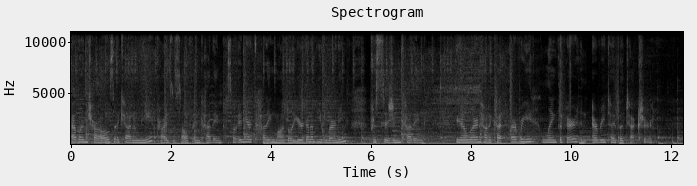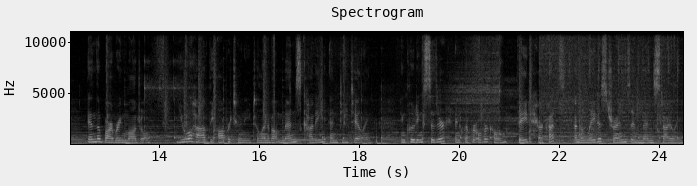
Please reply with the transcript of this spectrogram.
EvelineCharles Academy prides itself in cutting. So in your cutting module, you're going to be learning precision cutting. You're going to learn how to cut every length of hair and every type of texture. In the barbering module, you will have the opportunity to learn about men's cutting and detailing, including scissor and clipper over comb, fade haircuts, and the latest trends in men's styling.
